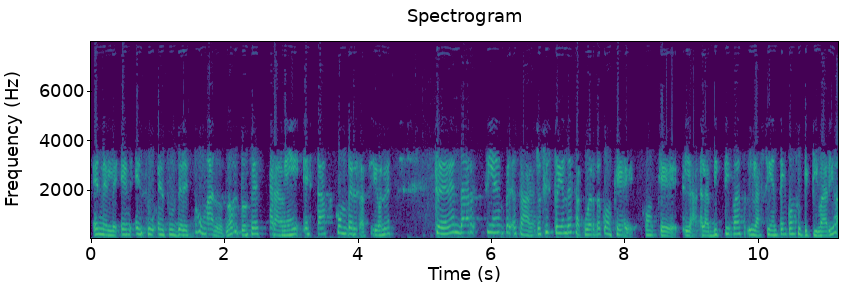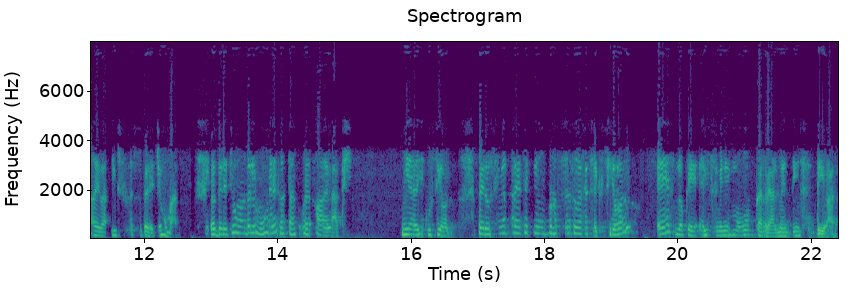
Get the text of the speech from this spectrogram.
en, el, en, en, su, en sus derechos humanos, ¿no? Entonces, para mí, estas conversaciones se deben dar siempre, o sea, yo sí estoy en desacuerdo con que, con que las víctimas la sienten con sus victimarios a debatir sobre sus derechos humanos. Los derechos humanos de las mujeres no están sujetos a debate ni a discusión, pero sí me parece que un proceso de reflexión es lo que el feminismo busca realmente incentivar.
